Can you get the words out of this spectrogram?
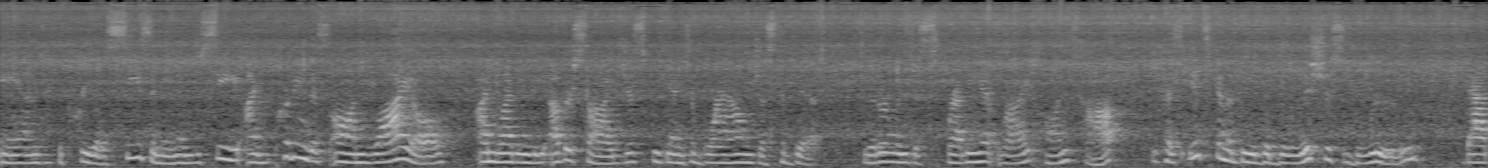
and the Creole seasoning. And you see, I'm putting this on while I'm letting the other side just begin to brown just a bit. Literally just spreading it right on top because it's going to be the delicious glue that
